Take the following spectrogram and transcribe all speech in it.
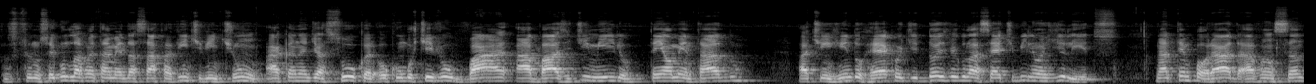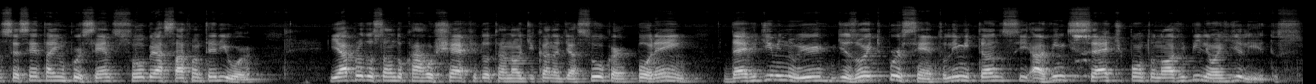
no segundo levantamento da safra 2021, a cana-de-açúcar, o combustível à base de milho, tem aumentado, atingindo o recorde de 2,7 bilhões de litros. Na temporada, avançando 61% sobre a safra anterior. E a produção do carro-chefe do etanol de cana-de-açúcar, porém, deve diminuir 18%, limitando-se a 27,9 bilhões de litros.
